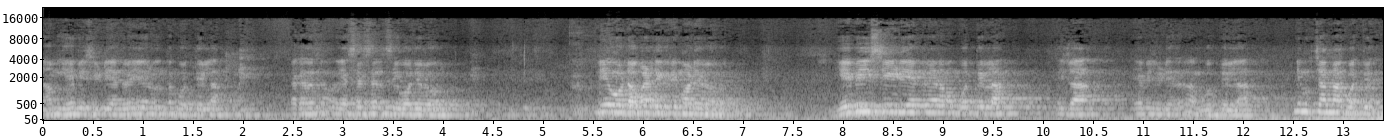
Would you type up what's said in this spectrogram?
ನಮ್ಗೆ ಎ ಬಿ ಸಿ ಡಿ ಅಂದರೆ ಏನು ಅಂತ ಗೊತ್ತಿಲ್ಲ. ಯಾಕಂದ್ರೆ ನೀವು ಎಸ್ ಎಸ್ ಎಲ್ ಸಿ ಓದಿರೋರು. ನೀವು ಡಬಲ್ ಡಿಗ್ರಿ ಮಾಡಿರೋರು. ಎ ಬಿ ಸಿ ಡಿ ಅಂದರೆ ನಮಗೆ ಗೊತ್ತಿಲ್ಲ. ನಿಜ ಎ ಬಿ ಸಿ ಡಿ ಅಂದರೆ ನಮ್ಗೆ ಗೊತ್ತಿಲ್ಲ. ನಿಮ್ಗೆ ಚೆನ್ನಾಗಿ ಗೊತ್ತಿದೆ.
